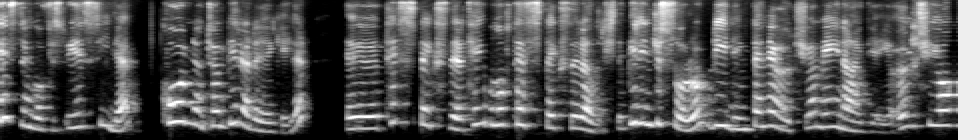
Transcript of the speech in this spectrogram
Testing office üyesiyle koordinatör bir araya gelir. E, test specs'leri, table of test specs'leri alır. İşte birinci soru reading'de ne ölçüyor? Main ID'yi ölçüyor.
